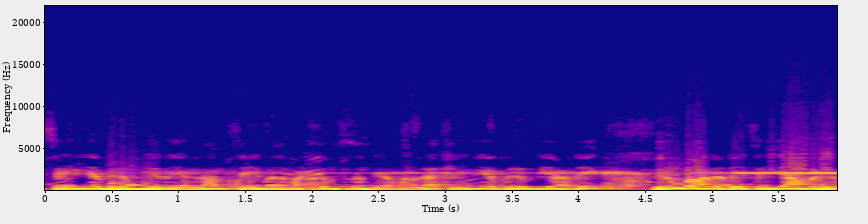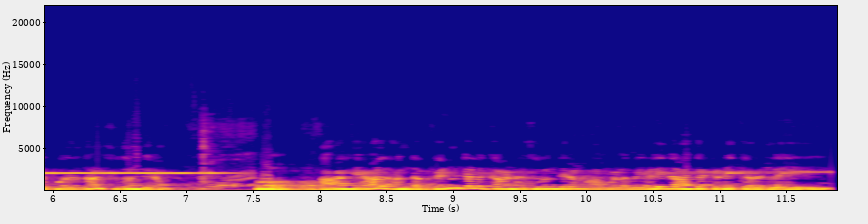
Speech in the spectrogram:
செய்ய விரும்பியதை எல்லாம் செய்வது மட்டும் சுதந்திரம் அல்ல. செய்ய விரும்பியதை விரும்பாததை செய்யாமல் இருப்பதுதான் சுதந்திரம். ஓ. ஆகையால் அந்த பெண்களுக்கான சுதந்திரம் அவ்வளவு எளிதாக கிடைக்கவில்லை.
